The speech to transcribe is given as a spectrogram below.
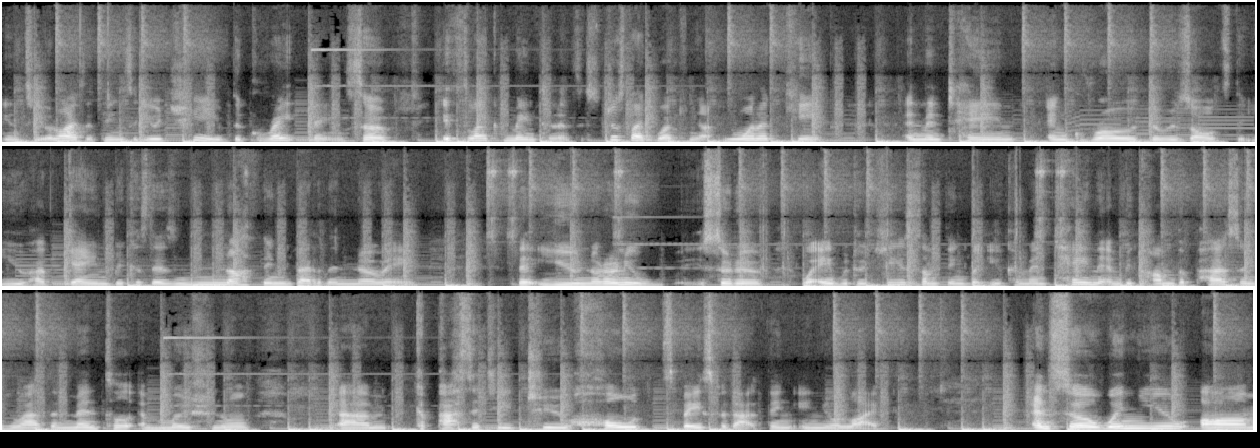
into your life, the things that you achieve, the great things. So it's like maintenance, it's just like working out. You want to keep and maintain and grow the results that you have gained because there's nothing better than knowing that you not only sort of were able to achieve something, but you can maintain it and become the person who has the mental, emotional um, capacity to hold space for that thing in your life. And so when you are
